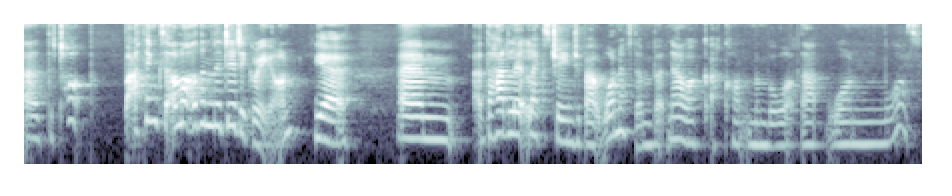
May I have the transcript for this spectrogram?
at the top, but I think a lot of them they did agree on. Yeah. Um, they had a little exchange about one of them, but now I, I can't remember what that one was.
